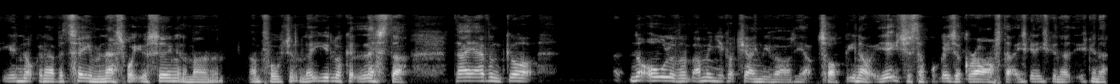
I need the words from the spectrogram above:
you're not going to have a team, and that's what you're seeing at the moment. Unfortunately, you look at Leicester; they haven't got not all of them. I mean, you've got Jamie Vardy up top. You know, he's just a he's a grafter. He's gonna he's gonna he's gonna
